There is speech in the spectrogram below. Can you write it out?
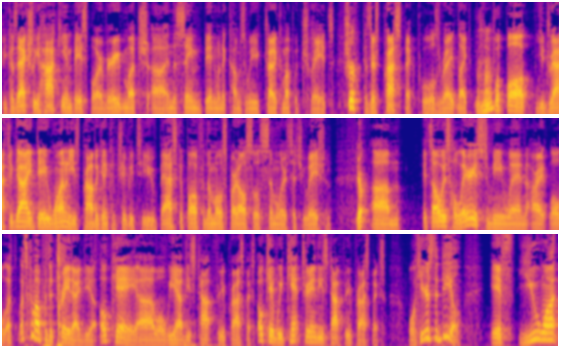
because actually hockey and baseball are very much uh, in the same bin when it comes to when you try to come up with trades. Sure. Because there's prospect pools, right? Like Mhm. football, you draft a guy day one, and he's probably going to contribute to you. Basketball, for the most part, also a similar situation. Yep. Um, it's always hilarious to me when, all right, well, let's, let's come up with a trade idea. Okay, uh, well, we have these top three prospects. Okay, we can't trade any of these top three prospects. Well, here's the deal. If you want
